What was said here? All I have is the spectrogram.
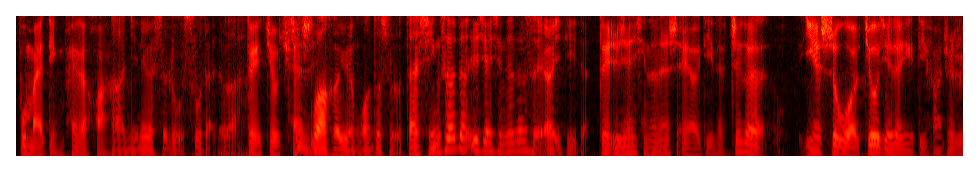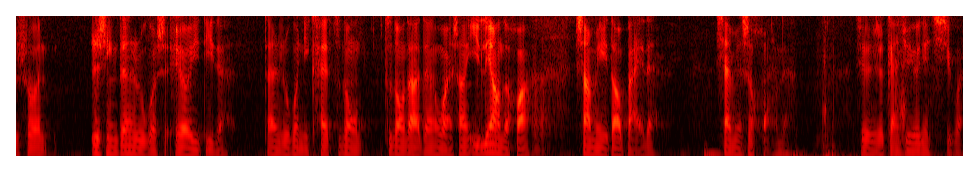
不买顶配的话，啊，你那个是卤素的，对吧？对，就全光和远光都是卤，但行车灯、日间行车灯是 LED 的。对日间行车灯是 LED 的，这个也是我纠结的一个地方，就是说日行灯如果是 LED 的，但如果你开自动自动大灯，晚上一亮的话啊，上面一道白的，下面是黄的，就是感觉有点奇怪。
